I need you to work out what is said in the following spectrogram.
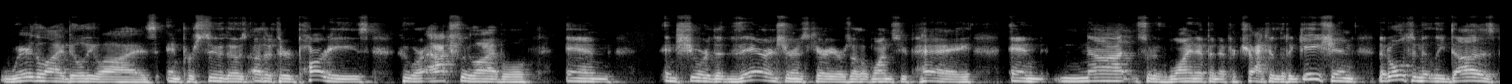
where the liability lies and pursue those other third parties who are actually liable and ensure that their insurance carriers are the ones who pay and not sort of wind up in a protracted litigation that ultimately does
